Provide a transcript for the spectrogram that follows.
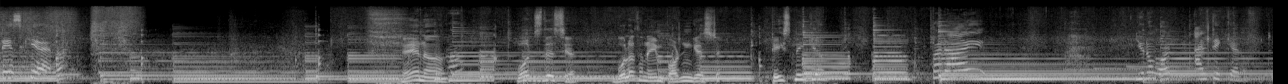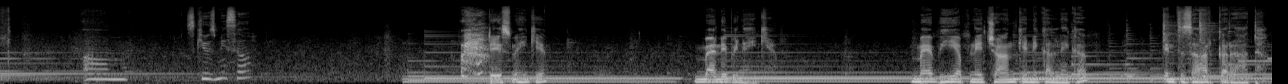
टेस्ट किया है ना? है ना? व्हाट्स दिस यार बोला था ना इम्पोर्टेंट गेस्ट है। टेस्ट नहीं किया? पर I you know what I take care of it excuse me sir test नहीं किया? मैंने भी नहीं किया। मैं भी अपने चाँद के निकलने का इंतज़ार कर रहा था।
